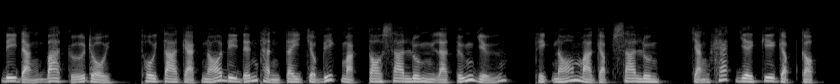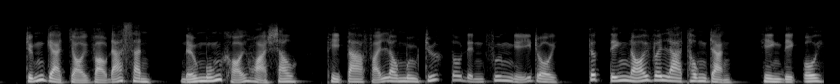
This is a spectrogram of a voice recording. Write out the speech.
đi đặng ba cửa rồi, thôi ta gạt nó đi đến thành Tây cho biết mặt to Sa Luân là tướng dữ, thiệt nó mà gặp Sa Luân, chẳng khác dê kia gặp cọp, trứng gà chọi vào đá xanh, nếu muốn khỏi họa sau, thì ta phải lo mưu trước. Tô Định Phương nghĩ rồi, cất tiếng nói với La Thông rằng, Hiền Điệt ôi!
